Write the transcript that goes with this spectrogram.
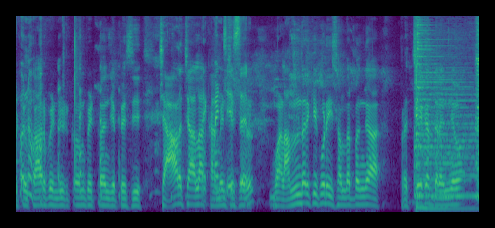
పెట్టు కార్ పెట్టుకొని పెట్టు అని చెప్పేసి చాలా చాలా కమెంట్ చేశారు. వాళ్ళందరికీ కూడా ఈ సందర్భంగా ప్రత్యేక ధన్యవాదాలు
